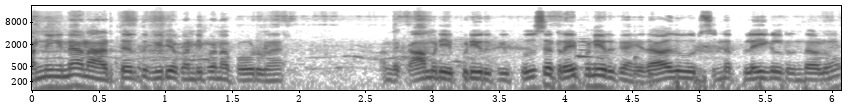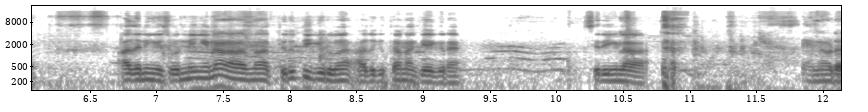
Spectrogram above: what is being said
பண்ணிங்கன்னா நான் அடுத்தடுத்து வீடியோ கண்டிப்பாக நான் போடுவேன். அந்த காமெடி எப்படி இருக்குது புதுசாக ட்ரை பண்ணியிருக்கேன். ஏதாவது ஒரு சின்ன பிள்ளைகள் இருந்தாலும் அதை நீங்கள் சொன்னீங்கன்னா நான் திருத்திக்கிடுவேன். அதுக்கு தான் நான் கேட்குறேன் சரிங்களா? என்னோட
